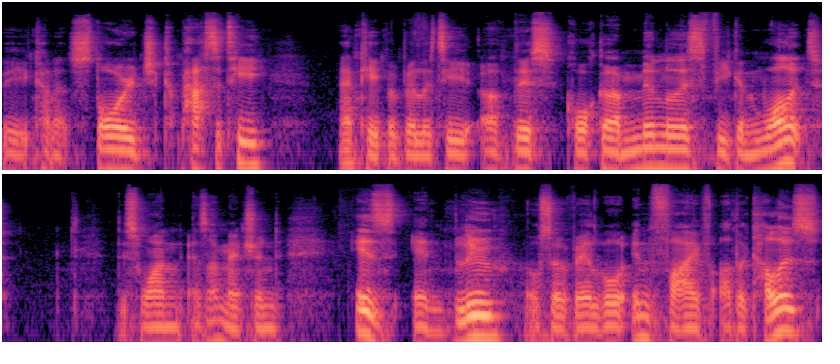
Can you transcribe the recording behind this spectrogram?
the kind of storage capacity and capability of this Corkor minimalist vegan wallet. This one, as I mentioned, is in blue, also available in five other colors.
